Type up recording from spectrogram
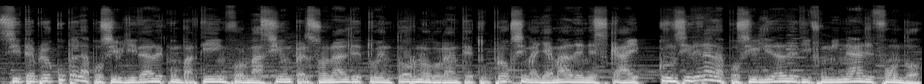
Si te preocupa la posibilidad de compartir información personal de tu entorno durante tu próxima llamada en Skype, considera la posibilidad de difuminar el fondo.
